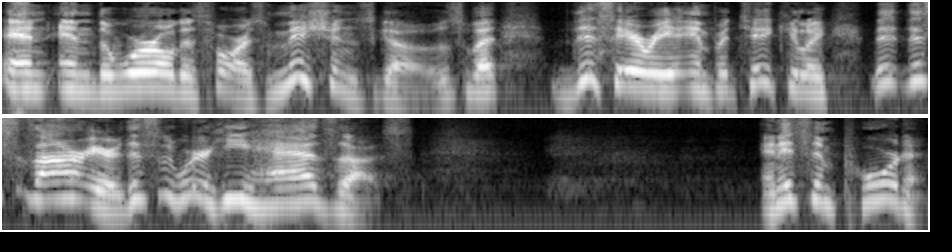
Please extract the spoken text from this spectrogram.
and, and the world as far as missions goes, but this area in particular, th- this is our area. This is where He has us. And it's important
